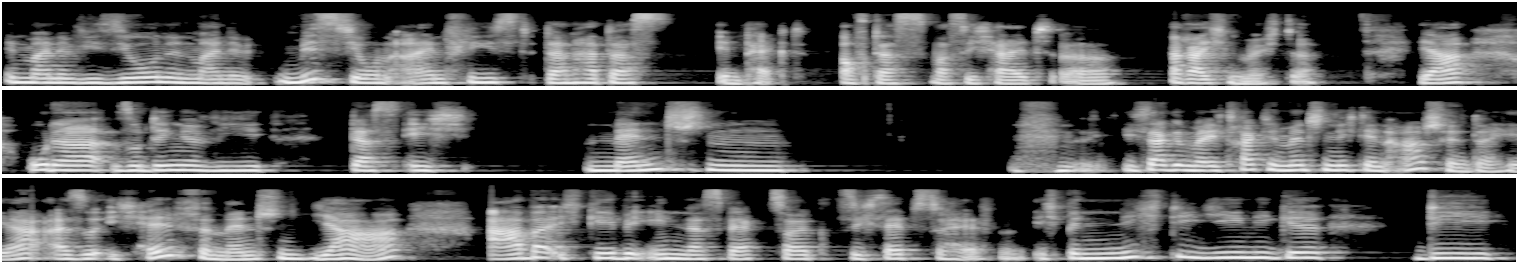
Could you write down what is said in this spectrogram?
in meine Vision, in meine Mission einfließt, dann hat das Impact auf das, was ich halt äh, erreichen möchte. Ja, oder so Dinge wie, dass ich Menschen ich sage immer, ich trage den Menschen nicht den Arsch hinterher. Also ich helfe Menschen, ja, aber ich gebe ihnen das Werkzeug, sich selbst zu helfen. Ich bin nicht diejenige, die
